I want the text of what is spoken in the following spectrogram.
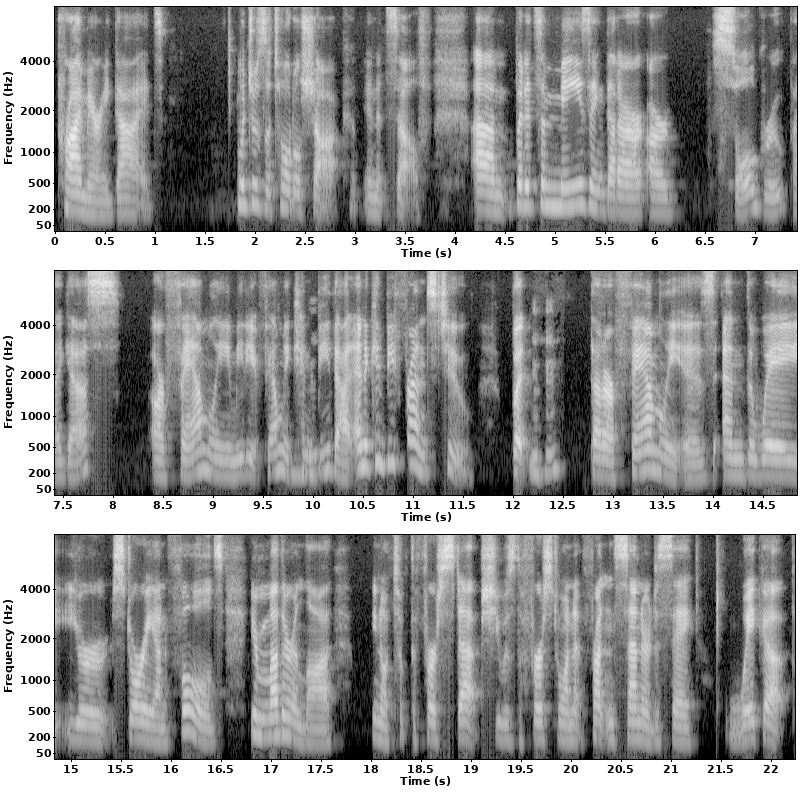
primary guides, which was a total shock in itself. Um, but it's amazing that our, our soul group, I guess, our family, immediate family can mm-hmm. be that. And it can be friends too. But mm-hmm. that our family is, and the way your story unfolds, your mother in law, you know, took the first step. She was the first one at front and center to say, wake up.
